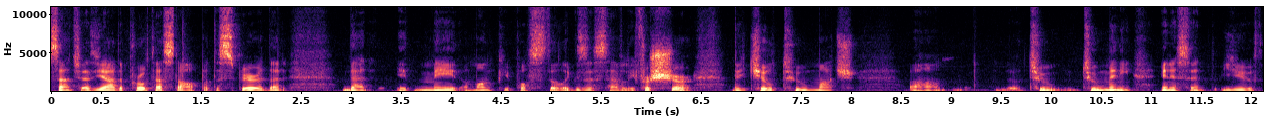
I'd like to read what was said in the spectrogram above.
Sanchez, yeah, the protest stopped, but the spirit that that it made among people still exists heavily for sure. They killed too much, um, too too many innocent youth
